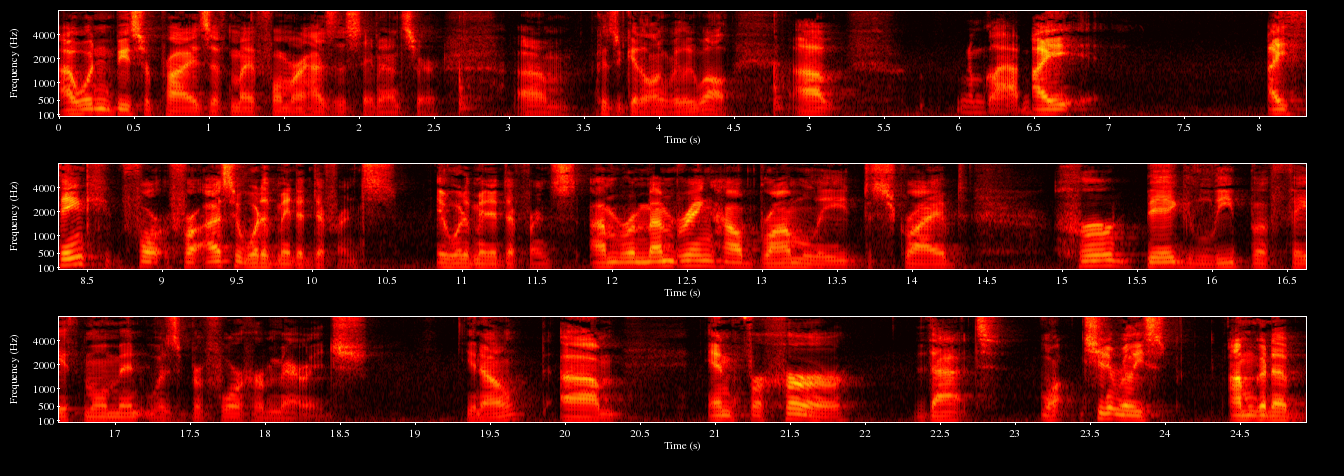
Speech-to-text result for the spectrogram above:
I wouldn't be surprised if my former has the same answer because we get along really well. Uh, i'm glad I I think for for us it would have made a difference. It would have made a difference. I'm remembering how Bromleigh described her big leap of faith moment was before her marriage. You know, um, and for her that well, she didn't really. I'm gonna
